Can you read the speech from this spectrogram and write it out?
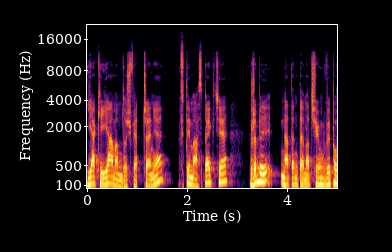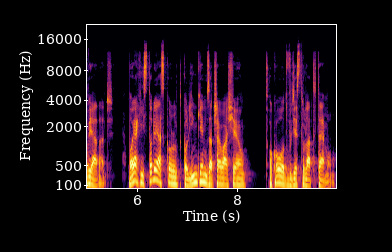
jakie ja mam doświadczenie w tym aspekcie, żeby na ten temat się wypowiadać. Moja historia z cold callingiem zaczęła się około 20 lat temu,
